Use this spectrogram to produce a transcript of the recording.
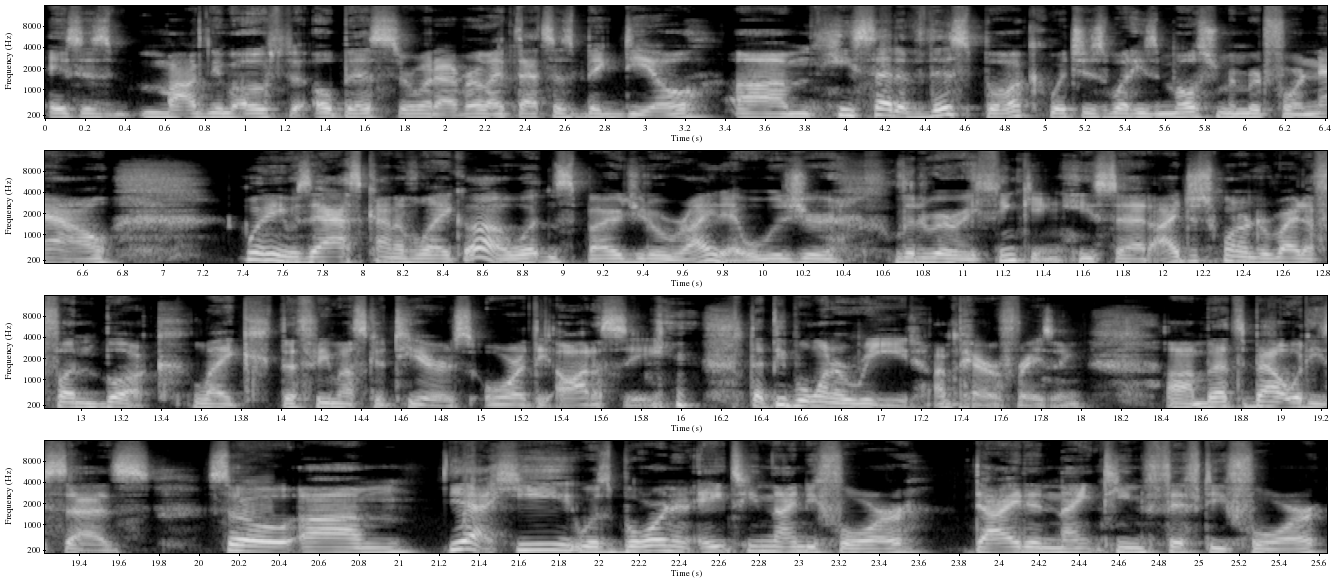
is his magnum opus or whatever. Like that's his big deal. Um, he said of this book, which is what he's most remembered for now, when he was asked kind of like, oh, what inspired you to write it? What was your literary thinking? He said, I just wanted to write a fun book like The Three Musketeers or The Odyssey that people want to read. I'm paraphrasing. Um, but that's about what he says. So, um, yeah, he was born in 1894 died in 1954.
